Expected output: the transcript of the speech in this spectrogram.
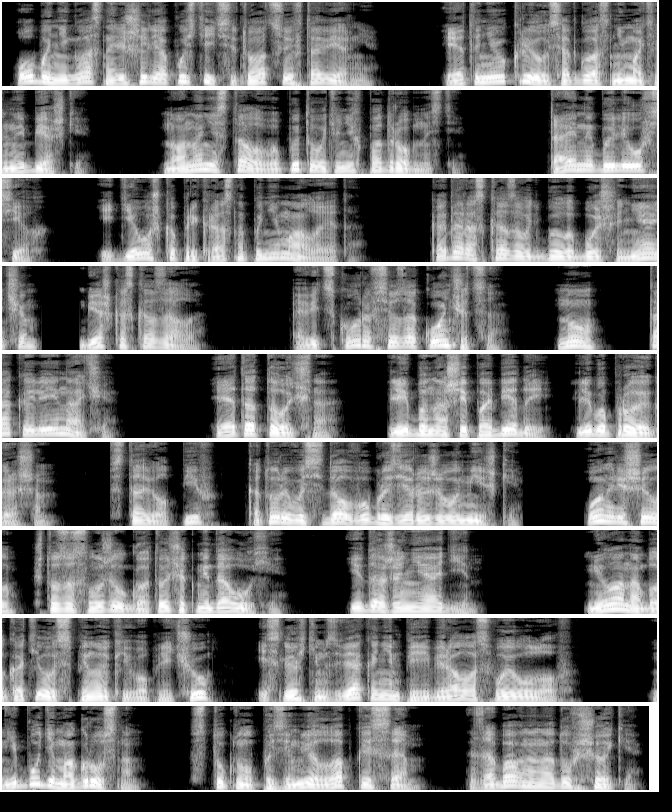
Оба негласно решили опустить ситуацию в таверне. И это не укрылось от глаз внимательной бешки. Но она не стала выпытывать у них подробности. Тайны были у всех, и девушка прекрасно понимала это. Когда рассказывать было больше не о чем, Бешка сказала, «А ведь скоро все закончится. Ну, так или иначе». «Это точно. Либо нашей победой, либо проигрышем», вставил Пив, который восседал в образе рыжего мишки. Он решил, что заслужил глоточек медоухи. И даже не один. Милана облокотилась спиной к его плечу и с легким звяканием перебирала свой улов. «Не будем о грустном», – стукнул по земле лапкой Сэм, забавно надув щеки.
